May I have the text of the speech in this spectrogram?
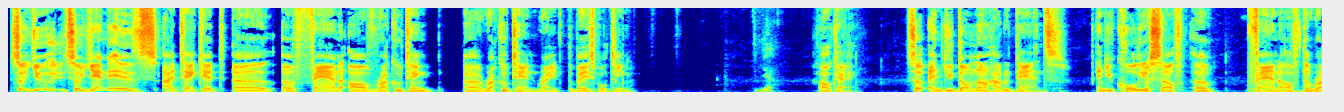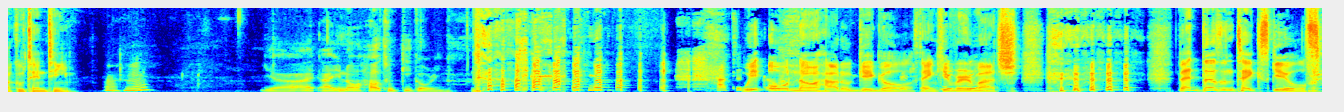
So you, so Yen is, I take it, uh, a fan of Rakuten, uh, Rakuten, right? The baseball team. Yeah. Okay. So, and you don't know how to dance, and you call yourself a fan of the Rakuten team. Mm-hmm. Yeah, I, I know how to giggling. How to We giggle. all know how to giggle. Thank you very much. That doesn't take skills.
